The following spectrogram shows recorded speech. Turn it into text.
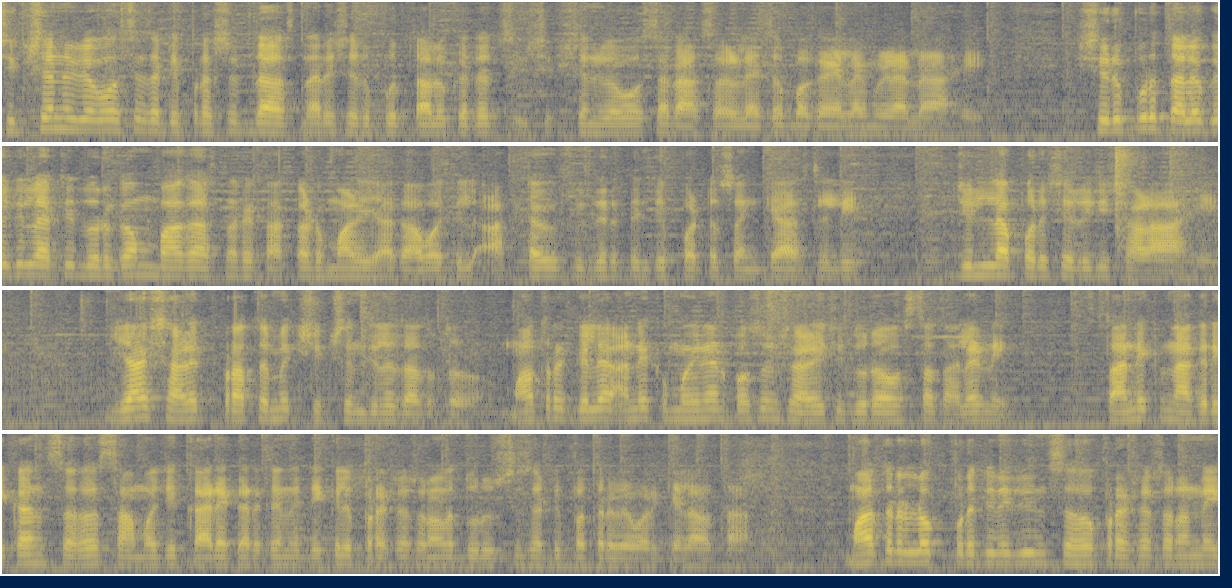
शिक्षण व्यवस्थेसाठी प्रसिद्ध असणारे शिरपूर तालुक्यातच शिक्षण व्यवस्था ढासळल्याचं बघायला मिळालं आहे. शिरपूर तालुक्यातील अतिदुर्गम भाग असणाऱ्या काकडमाळ या गावातील अठ्ठावीस विद्यार्थ्यांची पटसंख्या असलेली जिल्हा परिषदेची शाळा आहे. या शाळेत प्राथमिक शिक्षण दिलं जात होतं. मात्र गेल्या अनेक महिन्यांपासून शाळेची दुरावस्था झाल्याने स्थानिक नागरिकांसह सामाजिक कार्यकर्त्यांनी देखील प्रशासनाला दुरुस्तीसाठी पत्रव्यवहार केला होता. मात्र लोकप्रतिनिधींसह प्रशासनाने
